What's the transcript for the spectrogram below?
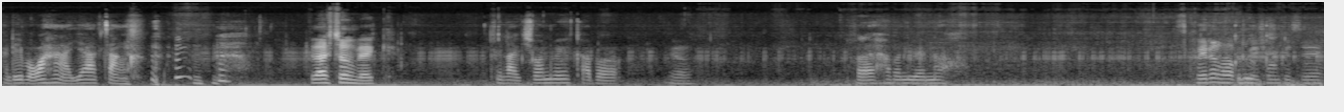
อันนี้บอกว่าหายากจัง Vielleicht schon weg. Vielleicht schon weg aber Ja. vielleicht haben wir noch Das Quirl haben wir Glück. schon gesehen.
